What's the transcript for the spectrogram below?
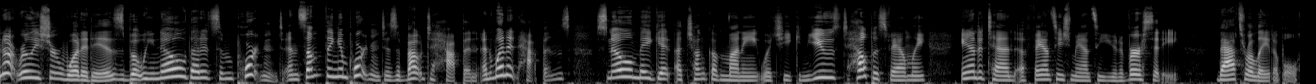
not really sure what it is, but we know that it's important and something important is about to happen. And when it happens, Snow may get a chunk of money which he can use to help his family and attend a fancy schmancy university. That's relatable.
